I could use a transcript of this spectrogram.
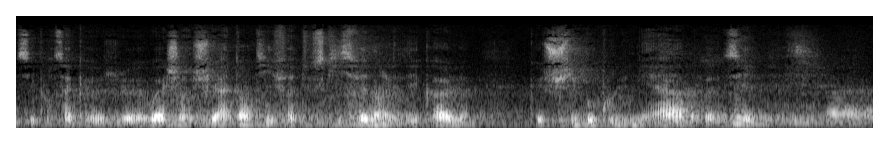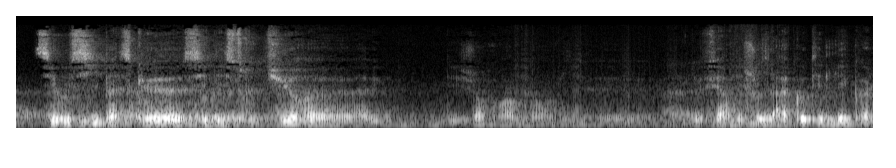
C'est pour ça que je, ouais, je, suis attentif à tout ce qui se fait dans les écoles, que je suis beaucoup l'UNEAP. C'est aussi parce que c'est des structures euh, avec des gens qui ont un peu envie de, faire des choses à côté de l'école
